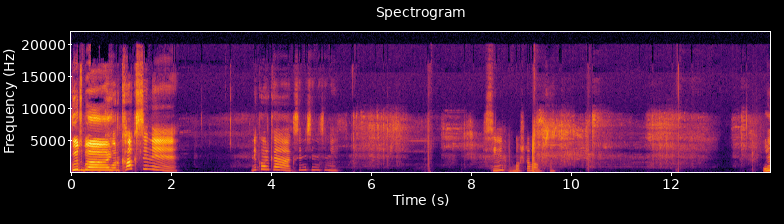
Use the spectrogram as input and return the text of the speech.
Goodbye. Korkak seni. Ne korkak. Seni seni seni. Seni boşka baldırsın. Oğlum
